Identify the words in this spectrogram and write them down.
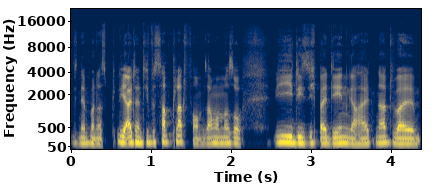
wie nennt man das, die alternative Sub-Plattform, sagen wir mal so, wie die sich bei denen gehalten hat, weil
